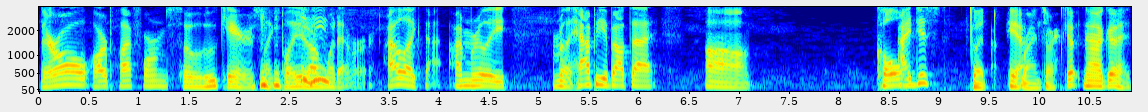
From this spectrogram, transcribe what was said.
they're all our platforms, so who cares? Like play it on whatever. I like that. I'm really I'm really happy about that. Um Cole. I just but yeah. Ryan, sorry. Go, no, go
